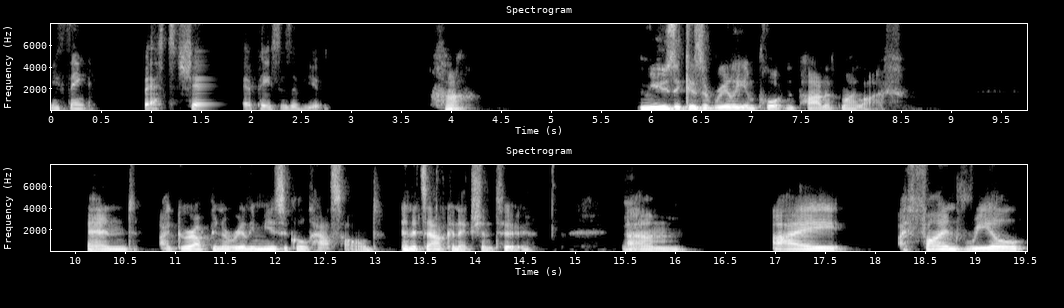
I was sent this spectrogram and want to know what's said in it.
you think best share pieces of you? Huh. Music is a really important part of my life. And I grew up in a really musical household, and it's our connection too. Yeah. Um, I I find real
